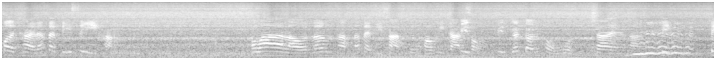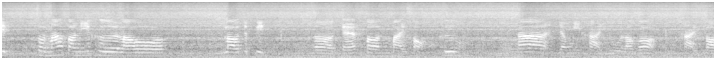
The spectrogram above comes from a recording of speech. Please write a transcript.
เปิดขายตั้งแต่ตีสี่ค่ะ เพราะว่าเราเริ่มทำตั้งแต่ตีสามครึ่งเพราะมีการปิดส่งปิดก็ตอนของหมด ใช่ค่ะปิดปิดส่วนมากตอนนี้คือเรา เราจะปิดเอ่อแก๊สตอนบ่ายสองครึ่ง ถ้ายังมีขายอยู่เราก็ขายต่อ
